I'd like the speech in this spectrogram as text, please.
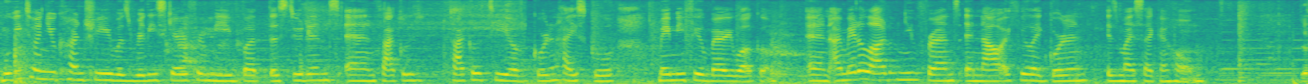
moving to a new country was really scary for me but the students and faculty faculty of Gorton High School made me feel very welcome and I made a lot of new friends and now I feel like Gorton is my second home. The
